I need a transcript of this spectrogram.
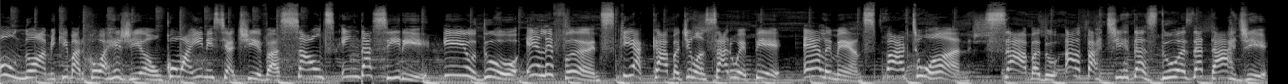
um nome que marcou a região com a iniciativa Sounds in the City. E o duo Elefantes, que acaba de lançar o EP Elements Part 1, sábado a partir das duas da tarde.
